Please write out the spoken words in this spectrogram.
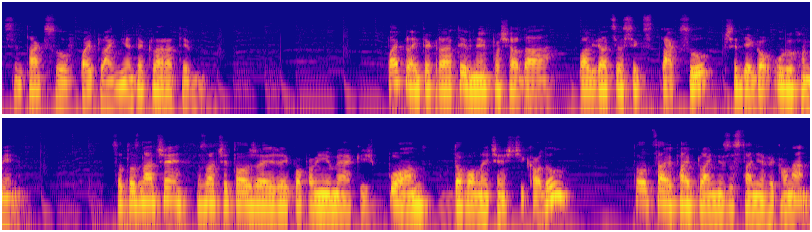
syntaksu w pipeline deklaratywnym. Pipeline deklaratywny posiada walidację syntaksu przed jego uruchomieniem. Co to znaczy? To znaczy to, że jeżeli popełnimy jakiś błąd w dowolnej części kodu, to cały pipeline nie zostanie wykonany.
